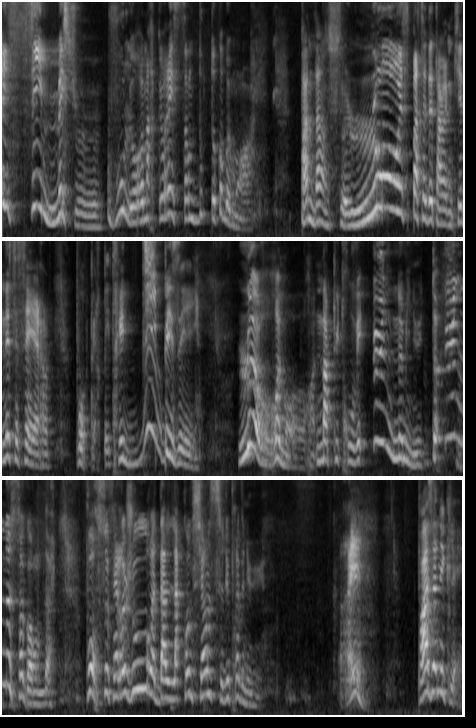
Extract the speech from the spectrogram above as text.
Ainsi, messieurs, vous le remarquerez sans doute comme moi. Pendant ce long espace de temps qui est nécessaire pour perpétrer dix baisers, le remords n'a pu trouver une minute, une seconde pour se faire jour dans la conscience du prévenu. Rien, pas un éclair.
